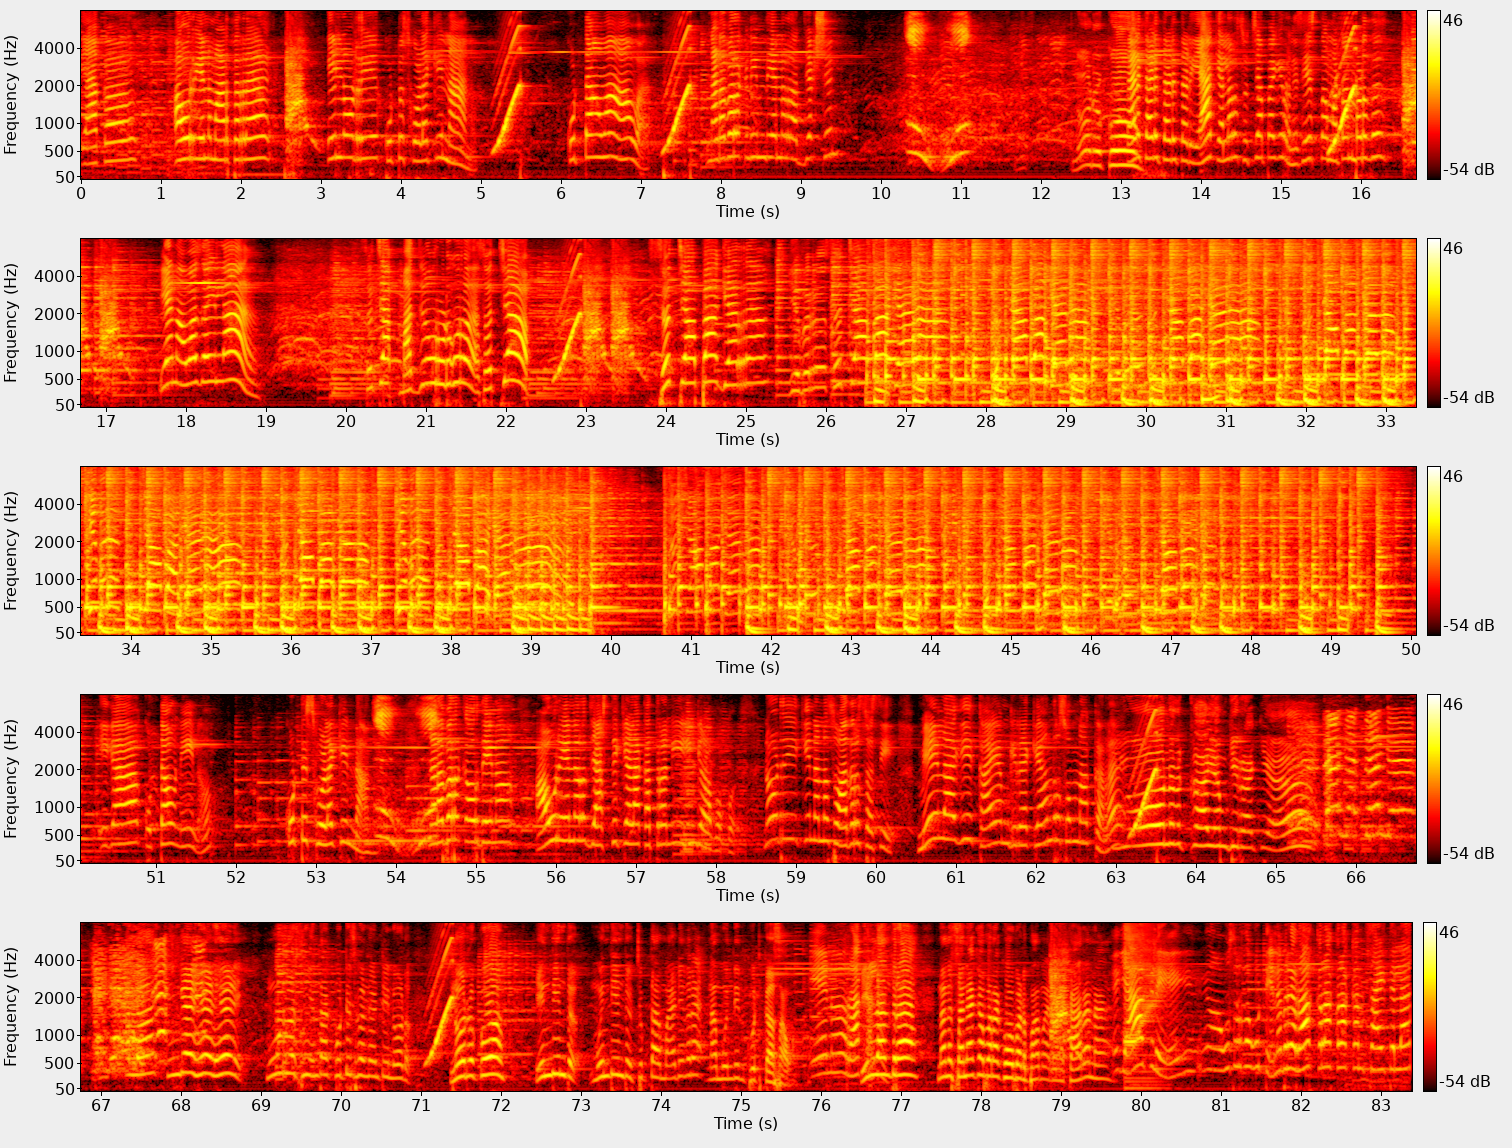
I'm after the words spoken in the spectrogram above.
ಯಾಕ? ಅವ್ರು ಏನು ಮಾಡ್ತಾರ? ಇಲ್ಲಿ ನೋಡ್ರಿ ಕುಟ್ಟಿಸ್ಕೊಳಕಿ ನಾನು. ಕುಟ್ಟವ ಅವ. ನಡಬರಕ್ ನಿಮ್ದು ಏನಾರ ಅಬ್ಜೆಕ್ಷನ್ ನೋಡ್ರುಕ್ಕು ತಡೆ ತಡೆ ತಡೆ, ತಡಿ. ಯಾಕೆ ಎಲ್ಲರೂ ಸ್ವಿಚ್ ಆಫ್ ಆಗಿರ? ಸೇಸ್ತ ಮಟನ್ ಬಡದು. ಏನ್ ಆವಾಜ ಇಲ್ಲ? ಸ್ವಿಚ್ ಆಫ್ ಮಜ್ನೂರ್ ಹುಡುಗರು ಸ್ವಿಚ್ ಆಫ್ ಸ್ವಿಚ್ ಆಫ್ ಆಗ್ಯಾರ? ಆಫ್ ಸ್ವಿಚ್ ಆಫ್ ಆಗ್ಯಾರ? ವರ್ಷದಿಂದ ಹೊಂಟಿ ನೋಡು. ನೋಡ್ರಕ್ಕು ಹಿಂದಿಂದು ಮುಂದಿಂದು ಚುಪ್ತ ಮಾಡಿದ್ರೆ ನಾ ಮುಂದಿನ ಕುಟ್ ಕಳ್ಸಾವ ಏನು ರೊಕ್ಕ ಇಲ್ಲಂದ್ರ ನನ್ನ ಸನ್ಯಾಕ ಬರಕ್ ಪಾ ಮಾರಿನ ಕಾರಣ? ಯಾಕ್ಲೆ? ಅವಸರದಾಗ ಹುಟ್ಟಿ. ಏನ ಬರೀ ರಾಕ್ ರೊಕ್ಕ ಅಂತ ಸಾಯ್ತಿಲ್ಲ?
